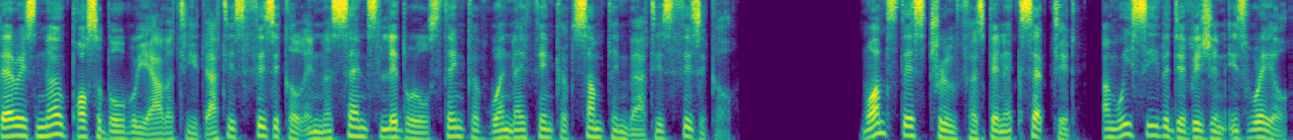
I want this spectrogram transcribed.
there is no possible reality that is physical in the sense liberals think of when they think of something that is physical. Once this truth has been accepted, and we see the division is real,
